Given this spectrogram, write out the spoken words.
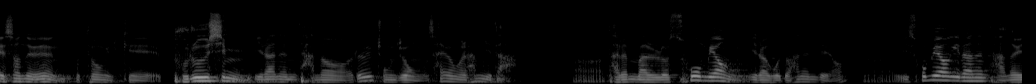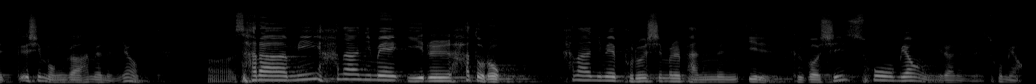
교회에서는 보통 이렇게 부르심이라는 단어를 종종 사용을 합니다. 어, 다른 말로 소명이라고도 하는데요. 어, 이 소명이라는 단어의 뜻이 뭔가 하면은요. 어, 사람이 하나님의 일을 하도록 하나님의 부르심을 받는 일 그것이 소명이라는 거예요. 소명.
